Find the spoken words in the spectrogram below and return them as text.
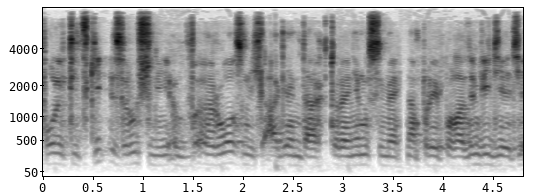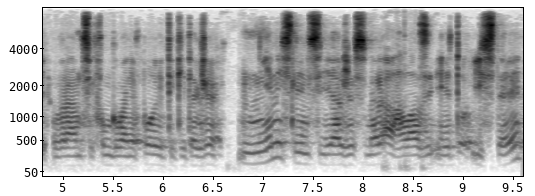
politicky zručný v rôznych agendách, ktoré nemusíme na prvý pohľad vidieť v rámci fungovania politiky. Takže nemyslím si ja, že smer a hlas je to isté.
